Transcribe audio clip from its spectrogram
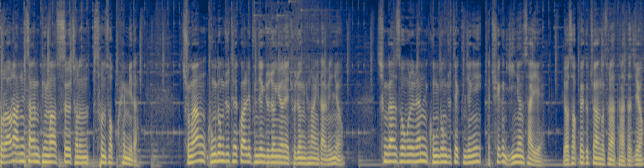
돌아온 안윤상은 빅마우스 저는 손석회입니다. 중앙공동주택관리분쟁조정위원회 조정 현황이 따르면요. 층간소음으로 인한 공동주택 분쟁이 최근 2년 사이에 6배 급증한 것으로 나타났다지요.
